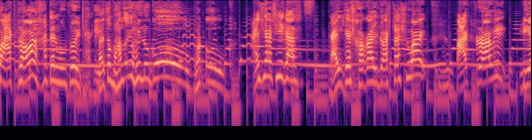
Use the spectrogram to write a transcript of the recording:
পাত্র আমার হাতের মুঠোই থাকে। তাই তো ভালোই হইল গো ঘটক। আচ্ছা ঠিক আছে। কালকে সকাল দশটার সময় পাত্র আমি নিয়ে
